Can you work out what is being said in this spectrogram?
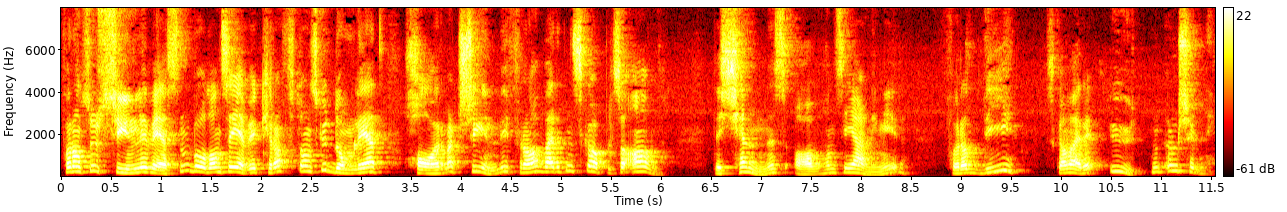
for hans usynlige vesen, både hans evige kraft og hans guddommelighet, har vært synlig fra verdens skapelse av. Det kjennes av hans gjerninger, for at de skal være uten unnskyldning.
